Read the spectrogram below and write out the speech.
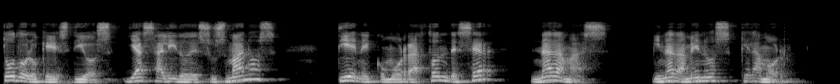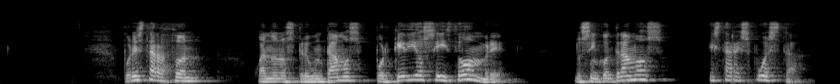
todo lo que es Dios y ha salido de sus manos, tiene como razón de ser nada más y nada menos que el amor. Por esta razón, cuando nos preguntamos por qué Dios se hizo hombre, nos encontramos esta respuesta,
